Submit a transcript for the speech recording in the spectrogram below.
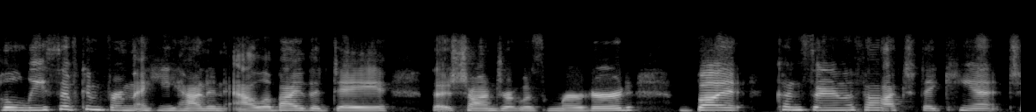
Police have confirmed that he had an alibi the day that Chandra was murdered, but considering the fact they can't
